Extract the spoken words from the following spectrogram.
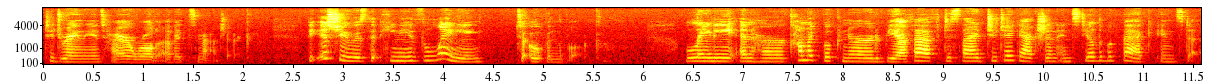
to drain the entire world of its magic. The issue is that he needs Lainey to open the book. Lainey and her comic book nerd BFF decide to take action and steal the book back instead.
